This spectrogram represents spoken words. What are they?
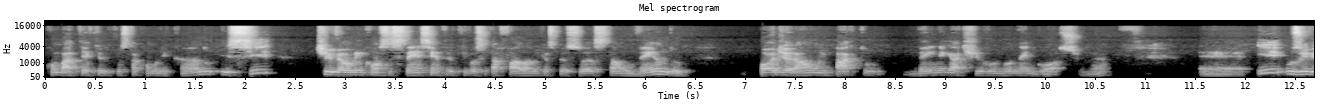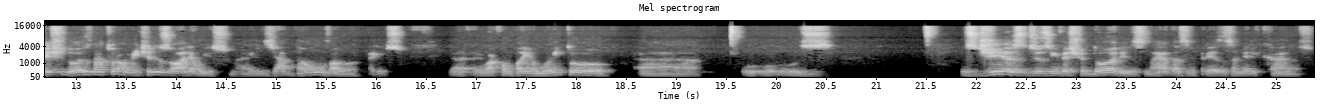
combater aquilo que você está comunicando. E se tiver uma inconsistência entre o que você está falando e que as pessoas estão vendo, pode gerar um impacto bem negativo no negócio, né? É, e os investidores, naturalmente, eles olham isso, né? Eles já dão um valor para isso. Eu acompanho muito uh, os, os dias dos investidores, né, das empresas americanas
